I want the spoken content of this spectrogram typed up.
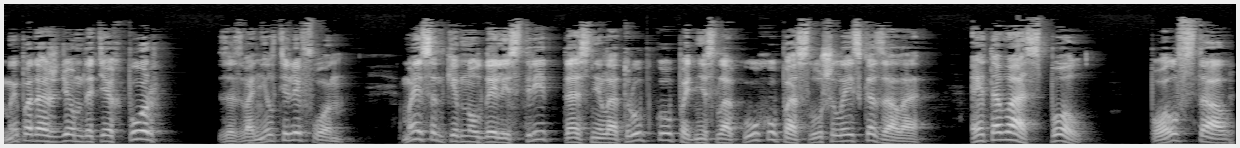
Мы подождем до тех пор, Зазвонил телефон. Мейсон кивнул Дели Стрит, та сняла трубку, поднесла к уху, послушала и сказала: "Это вас, Пол". Пол встал.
